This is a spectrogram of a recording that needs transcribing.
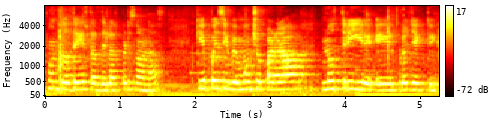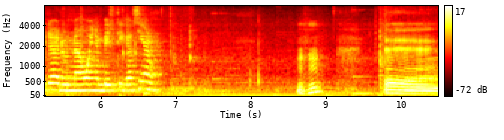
puntos de vista de las personas, que pues sirve mucho para nutrir el proyecto y crear una buena investigación. Eh,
